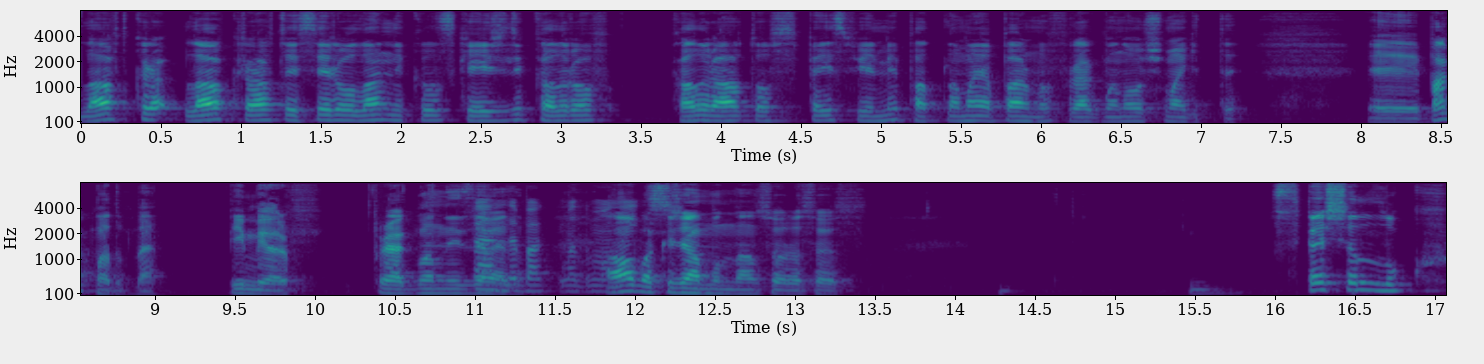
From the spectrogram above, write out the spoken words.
Lovecraft, Lovecraft eseri olan Nicolas Cage'li Color, of, Color Out of Space filmi patlama yapar mı? Fragmanı hoşuma gitti. Ee, bakmadım ben. Bilmiyorum. Fragmanını Ben izlemedim. de bakmadım ona Ama hiç. bakacağım bundan sonra söz. Special Look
